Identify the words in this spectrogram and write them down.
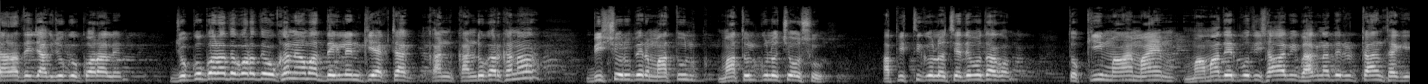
দাঁড়াতে যাগযজ্ঞ করালেন। যজ্ঞ করাতে করাতে ওখানে আবার দেখলেন কি একটা কাণ্ড কারখানা বিশ্বরূপের মাতুল মাতুলগুলো হচ্ছে অসুর, আর পিতৃগুলো হচ্ছে দেবতাগণ। তো কি মা মায়ে মামাদের প্রতি স্বাভাবিক ভাগনাদের টান থাকে।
